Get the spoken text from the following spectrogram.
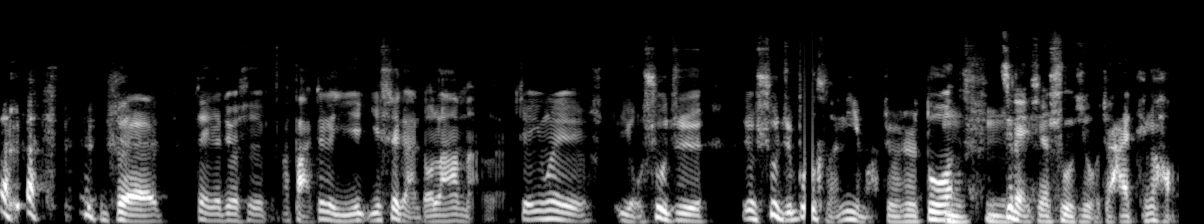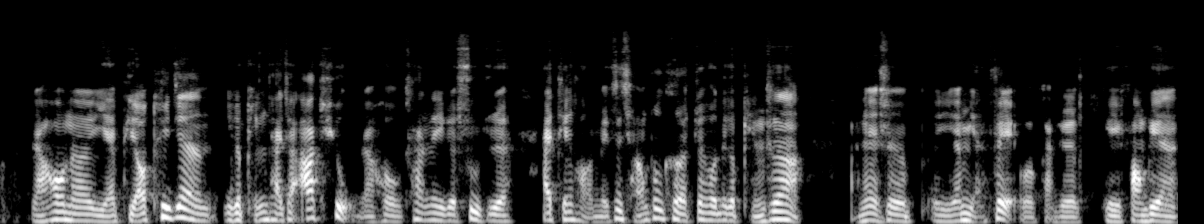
对，这个就是把这个仪仪式感都拉满了。就因为有数据，因为数据不可逆嘛，就是多积累一些数据，我觉得还挺好的。然后呢，也比较推荐一个平台叫阿 Q，然后看那个数据还挺好。每次强度课最后那个评分啊。反正也是也免费，我感觉可以方便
